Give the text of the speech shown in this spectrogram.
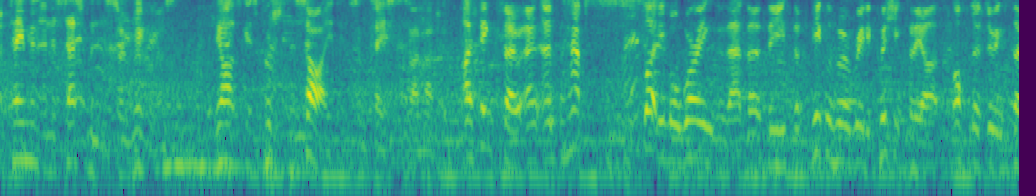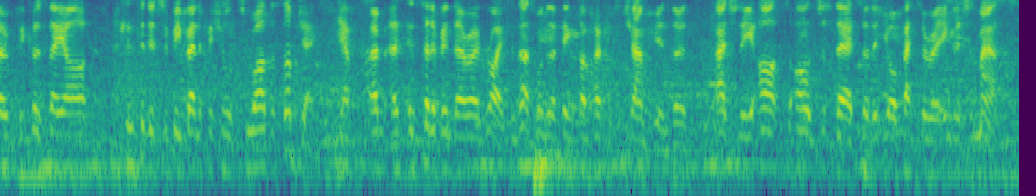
attainment and assessment is so rigorous, the arts gets pushed to the side in some cases, I imagine. I think so, and, and perhaps slightly more worrying than that, the, the, the people who are really pushing for the arts often are doing so because they are considered to be beneficial to other subjects yep. um, instead of in their own right. And that's one of the things I'm hoping to champion that actually arts aren't just there so that you're better at English and maths.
